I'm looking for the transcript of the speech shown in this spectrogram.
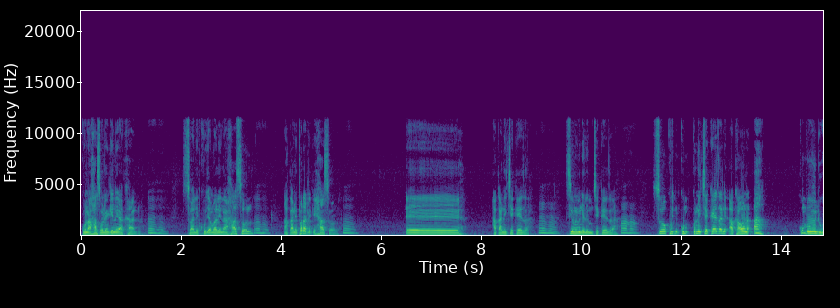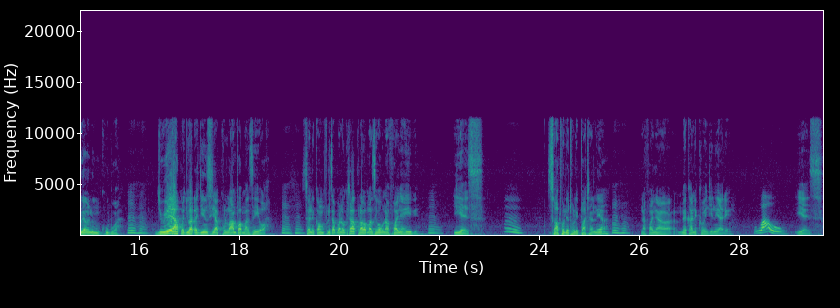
kuna hustle lingine ya kando so alikuja mbali na hustle akanipata niki hustle eh, akanichekeza mm -hmm. sio mimi nilimchekeza uh -huh. so kunichekeza ni- akaona ah kumbe huyu ndugu yangu ni mkubwa juu yeye hakujua hata jinsi ya kulamba maziwa so nikamfuliza bwana ukitaka kulamba maziwa unafanya hivi mm. yes mm. so hapo ndio tulipatania mm -hmm. nafanya mechanical engineering Wow. yes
